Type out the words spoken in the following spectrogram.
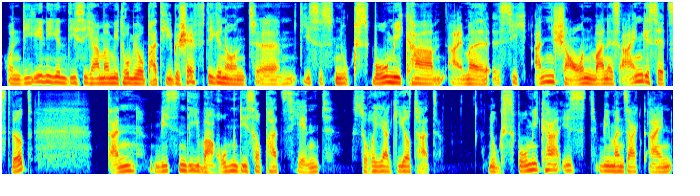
Und diejenigen, die sich einmal mit Homöopathie beschäftigen und äh, dieses Nux vomica einmal sich anschauen, wann es eingesetzt wird, dann wissen die, warum dieser Patient so reagiert hat. Nux vomica ist, wie man sagt, ein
